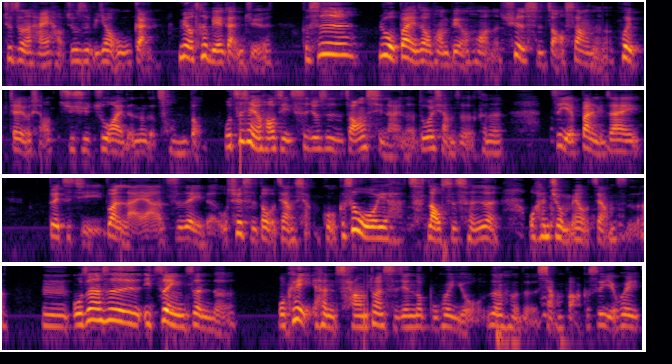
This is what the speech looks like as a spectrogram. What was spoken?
就真的还好，就是比较无感，没有特别感觉。可是如果伴侣在我旁边的话呢，确实早上呢会比较有想要继续做爱的那个冲动。我之前有好几次就是早上醒来呢，都会想着可能自己的伴侣在对自己乱来啊之类的，我确实都有这样想过。可是我也老实承认，我很久没有这样子了。嗯，我真的是一阵一阵的。我可以很长一段时间都不会有任何的想法，可是也会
